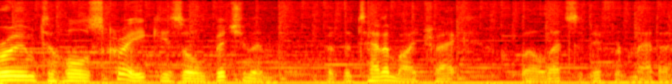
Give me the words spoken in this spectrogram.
Broome to Halls Creek is all bitumen, but the Tanami track, well that's a different matter.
